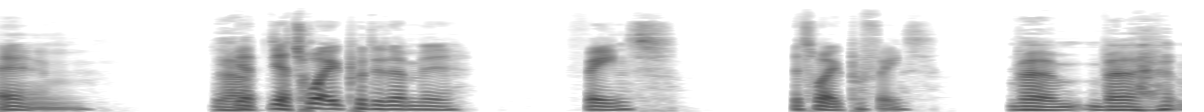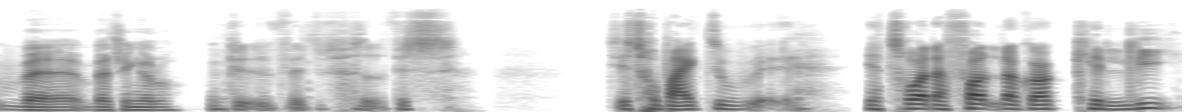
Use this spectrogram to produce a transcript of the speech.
Øhm, Ja. jeg, jeg tror ikke på det der med fans. Jeg tror ikke på fans. Hvad, hvad, hvad, hvad tænker du? Hvis, jeg tror bare ikke, du... øh, Jeg tror, der er folk, der godt kan lide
